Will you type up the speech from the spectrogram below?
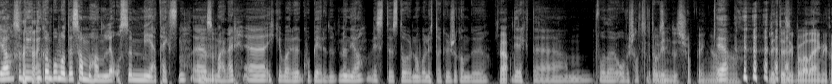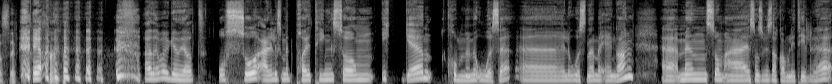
Ja, så du, du kan på en måte samhandle også med teksten eh, som Mm. er der. Eh, ikke bare kopiere det ut. Men ja, hvis det står noe valutakurs, så kan du Ja. direkte um, få det oversatt. Jeg på vindusshopping og Ja. litt usikker på hva det egentlig koster. Ja. ja, det var genialt. Og så er det liksom et par ting som ikke kommer med OSE, eh, eller OS-ene med en gang, eh, men som er, sånn som vi snakka om litt tidligere,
